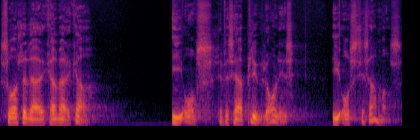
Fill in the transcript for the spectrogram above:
Så att det där kan verka i oss, det vill säga pluralis, i oss tillsammans.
